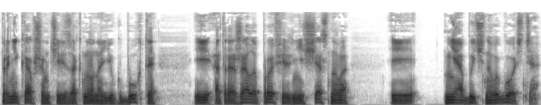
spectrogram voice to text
проникавшем через окно на юг бухты, и отражало профиль несчастного и необычного гостя.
